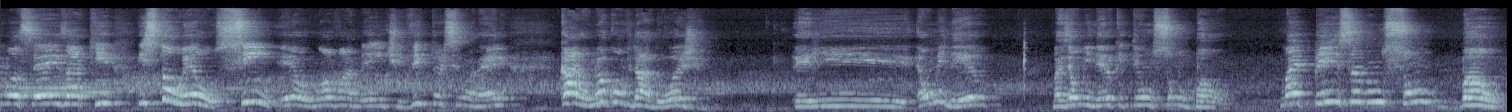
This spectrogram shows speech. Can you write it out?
com vocês? Aqui estou eu, sim, eu novamente, Victor Simonelli. Cara, o meu convidado hoje, ele é um mineiro, mas é um mineiro que tem um som bom. Mas pensa num som bom,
